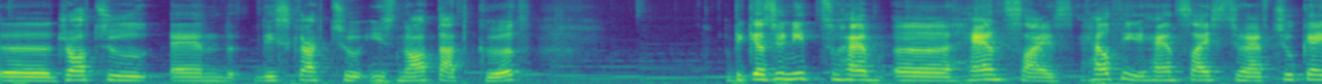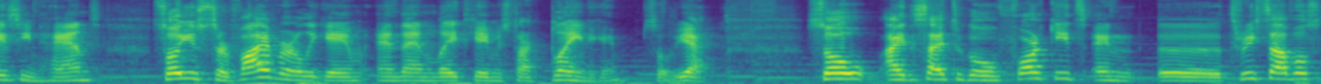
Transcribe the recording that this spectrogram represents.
uh, draw 2 and discard 2 is not that good. Because you need to have a hand size, healthy hand size to have 2Ks in hand. So you survive early game and then late game you start playing the game. So yeah. So I decided to go 4 Kids and uh, 3 Sabos.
